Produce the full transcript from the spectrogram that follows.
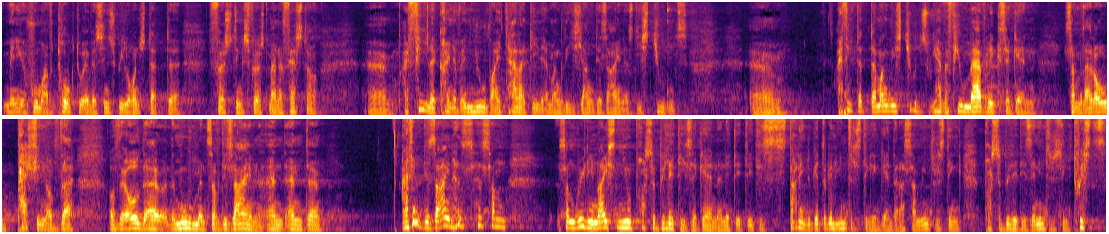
many of whom I've talked to ever since we launched that uh, First Things First manifesto, um, I feel a kind of a new vitality among these young designers, these students. Um, I think that among these students we have a few mavericks again, some of that old passion of the, of the old uh, the movements of design. And, and uh, I think design has, has some, some really nice new possibilities again, and it, it, it is starting to get really interesting again. There are some interesting possibilities and interesting twists.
